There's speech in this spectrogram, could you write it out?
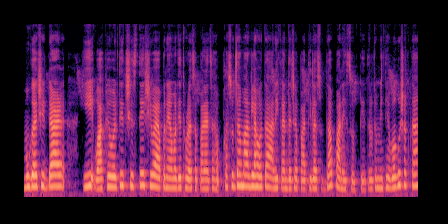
मुगाची डाळ ही वाफेवरतीच शिजते. शिवाय आपण यामध्ये थोडासा पाण्याचा हपकासुद्धा मारला होता आणि कांद्याच्या पातीलासुद्धा पाणी सुटते. तर तुम्ही इथे बघू शकता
